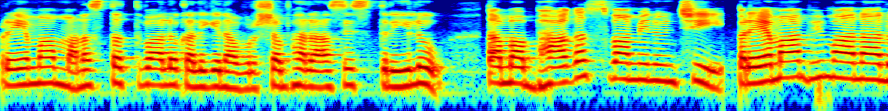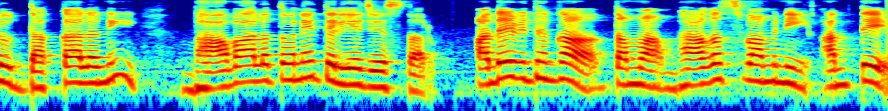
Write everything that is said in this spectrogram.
ప్రేమ మనస్తత్వాలు కలిగిన వృషభ రాశి స్త్రీలు తమ భాగస్వామి నుంచి ప్రేమాభిమానాలు దక్కాలని భావాలతోనే తెలియజేస్తారు. అదేవిధంగా తమ భాగస్వామిని అంతే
